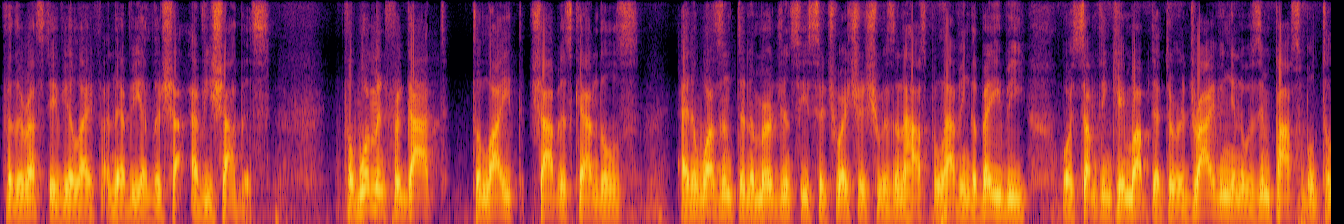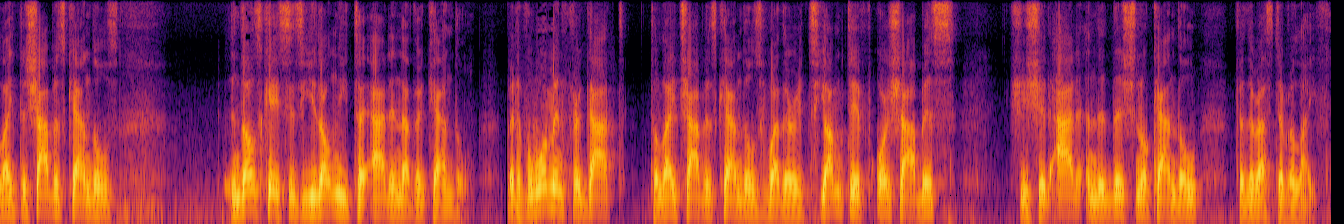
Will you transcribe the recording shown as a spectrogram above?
for the rest of your life on every other every Shabbos. If a woman forgot to light Shabbos candles and it wasn't an emergency situation, she was in the hospital having a baby, or something came up that they were driving and it was impossible to light the Shabbos candles, in those cases you don't need to add another candle. But if a woman forgot to light Shabbos candles, whether it's Yom Tif or Shabbos, she should add an additional candle for the rest of her life.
